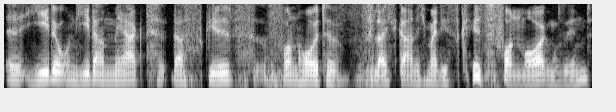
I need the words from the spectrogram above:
äh, jede und jeder merkt, dass Skills von heute vielleicht gar nicht mehr die Skills von morgen sind.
